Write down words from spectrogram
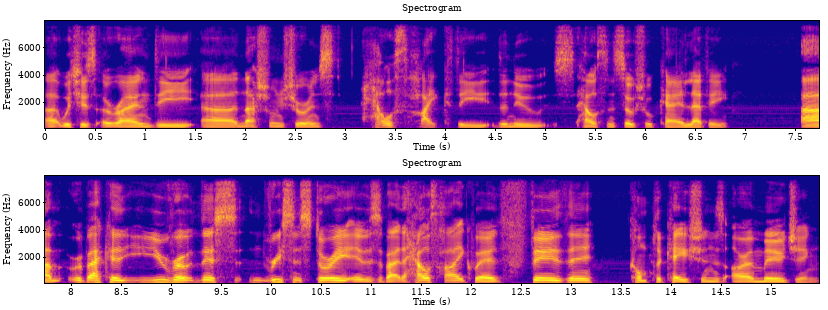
uh, which is around the uh, national insurance health hike, the the new health and social care levy. Um, Rebecca, you wrote this recent story. It was about the health hike where further complications are emerging.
